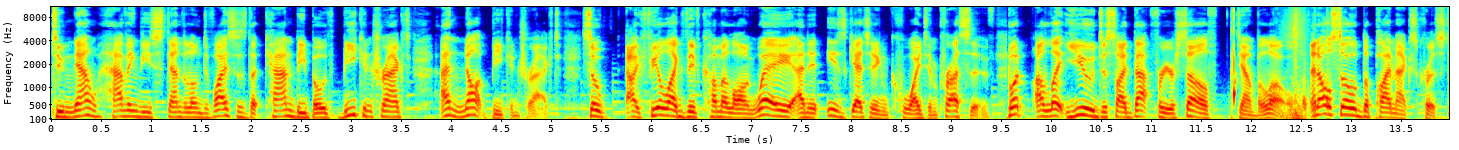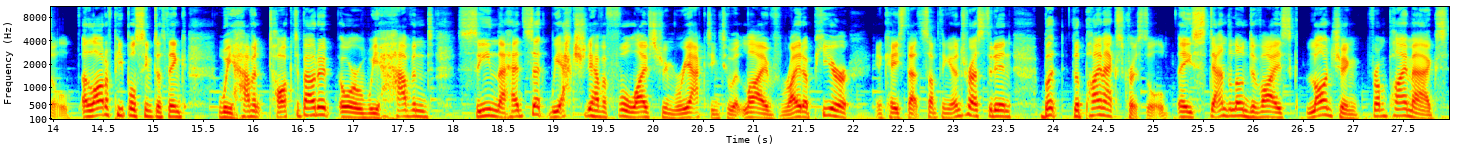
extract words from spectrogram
to now having these standalone devices that can be both beacon tracked and not beacon tracked. So I feel like they've come a long way and it is getting quite impressive. But I'll let you decide that for yourself down below. And also the Pimax crystal. A lot of people seem to think we haven't talked about it or we haven't seen the headset. We actually have a full live stream reacting to it live right up here in case that's something you're interested in. But the Pimax crystal, a standalone device launching from Pimax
